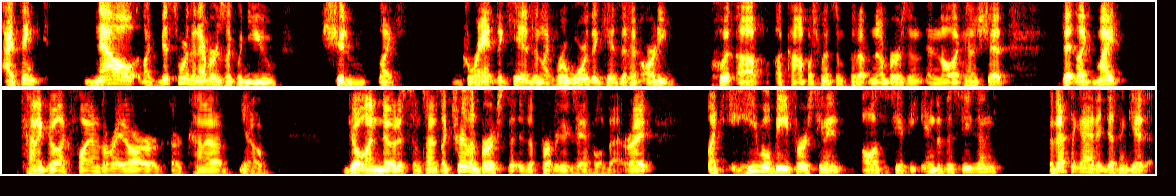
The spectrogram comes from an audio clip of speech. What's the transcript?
I, think now, like this more than ever, is like when you should like grant the kids and like reward the kids that have already put up accomplishments and put up numbers and, and all that kind of shit that like might kind of go like fly under the radar or, or kind of, you know, go unnoticed sometimes. Like Treylon Burks is a perfect example of that, right? Like he will be first team All SEC at the end of the season, but that's a guy that doesn't get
